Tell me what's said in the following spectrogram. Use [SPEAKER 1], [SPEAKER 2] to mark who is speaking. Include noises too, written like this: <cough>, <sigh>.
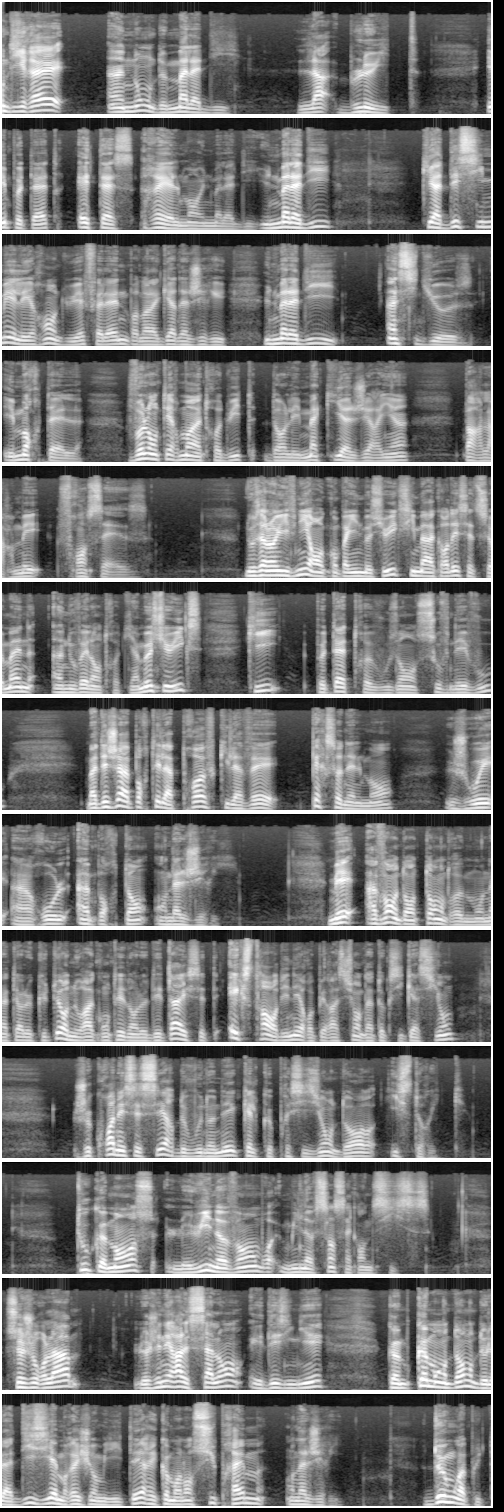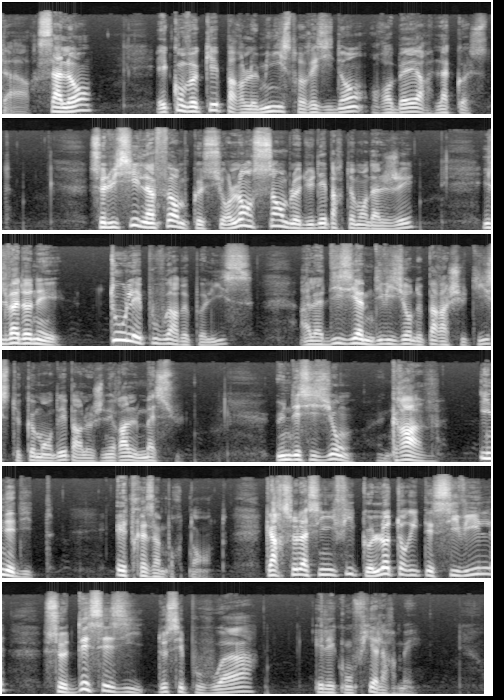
[SPEAKER 1] On dirait un nom de maladie, la bleuite. Et peut-être était-ce réellement une maladie, une maladie qui a décimé les rangs du FLN pendant la guerre d'Algérie, une maladie insidieuse et mortelle, volontairement introduite dans les maquis algériens par l'armée française. Nous allons y venir en compagnie de M. X qui m'a accordé cette semaine un nouvel entretien. M. X qui, peut-être vous en souvenez-vous, m'a déjà apporté la preuve qu'il avait personnellement joué un rôle important en Algérie. Mais avant d'entendre mon interlocuteur nous raconter dans le détail cette extraordinaire opération d'intoxication, je crois nécessaire de vous donner quelques précisions d'ordre historique. Tout commence le 8 novembre 1956. Ce jour-là, le général Salan est désigné comme commandant de la 10e région militaire et commandant suprême en Algérie. Deux mois plus tard, Salan est convoqué par le ministre résident Robert Lacoste. Celui-ci l'informe que sur l'ensemble du département d'Alger, il va donner tous les pouvoirs de police à la 10e division de parachutistes commandée par le général Massu. Une décision grave, inédite et très importante, car cela signifie que l'autorité civile se dessaisit de ses pouvoirs et les confie à l'armée.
